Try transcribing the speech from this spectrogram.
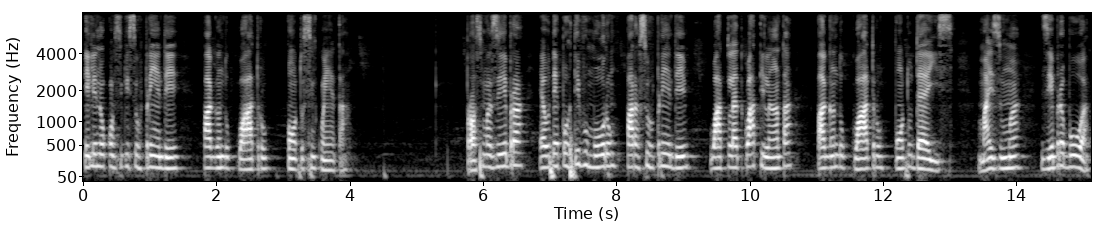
ele não conseguir surpreender pagando 4,50. Próxima zebra é o Deportivo Moro para surpreender o Atlético Atlanta pagando 4.10. Mais uma zebra boa.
